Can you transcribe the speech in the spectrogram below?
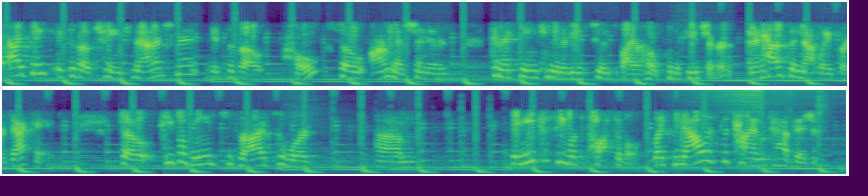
I, I think it's about change management. It's about hope. So our mission is connecting communities to inspire hope for the future. And it has been that way for a decade. So people need to drive towards, um, they need to see what's possible. Like now is the time to have vision.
